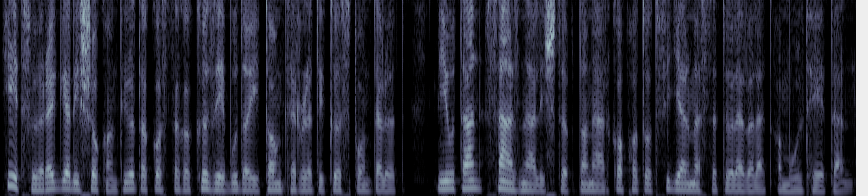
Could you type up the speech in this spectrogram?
Hétfő reggel is sokan tiltakoztak a közébudai tankerületi központ előtt, miután száznál is több tanár kaphatott figyelmeztető levelet a múlt héten.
